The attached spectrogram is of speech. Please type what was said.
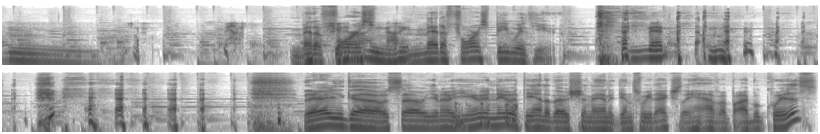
Hmm. Metaphors, metaphors be with you. Men- There you go. So, you know, you knew at the end of those shenanigans, we'd actually have a Bible quiz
